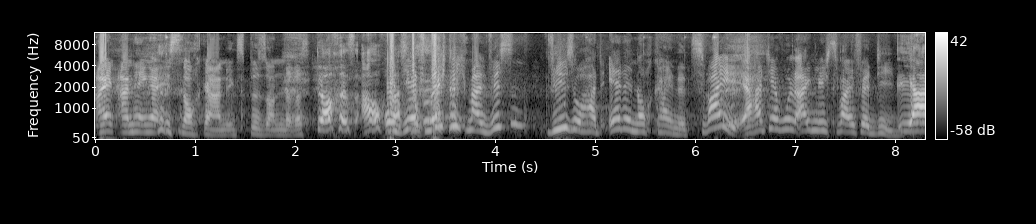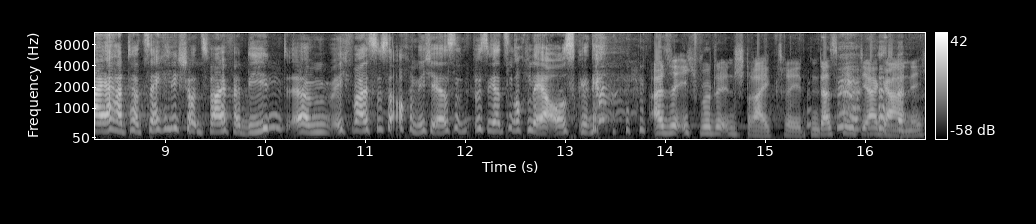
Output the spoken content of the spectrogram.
ein Anhänger ist noch gar nichts Besonderes. Doch, ist auch Und jetzt möchte ich mal wissen, wieso hat er denn noch keine zwei? Er hat ja wohl eigentlich zwei verdient. Ja, er hat tatsächlich schon zwei verdient. Ähm, ich weiß es auch nicht. Er ist bis jetzt noch leer ausgegangen. Also ich würde in Streik treten. Das geht ja gar nicht.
